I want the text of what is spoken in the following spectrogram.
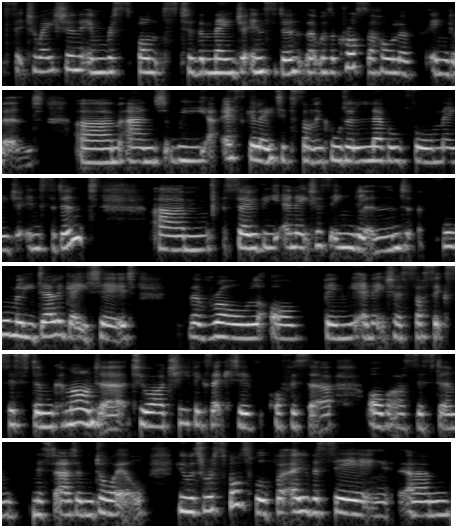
situation in response to the major incident that was across the whole of England. Um, and we escalated to something called a level four major incident. Um, so the NHS England formally delegated the role of being the NHS Sussex System Commander to our Chief Executive Officer of our system, Mr. Adam Doyle, who was responsible for overseeing um,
